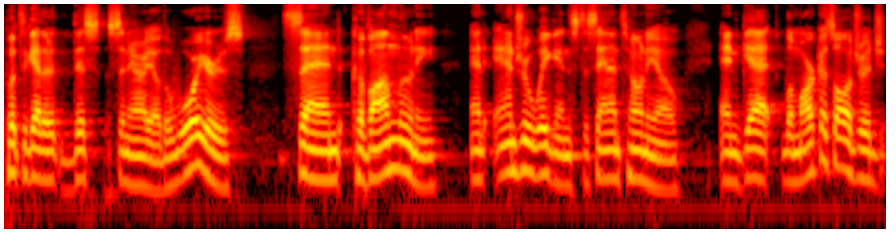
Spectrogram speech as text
put together this scenario. The Warriors send Kevon Looney and Andrew Wiggins to San Antonio and get LaMarcus Aldridge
